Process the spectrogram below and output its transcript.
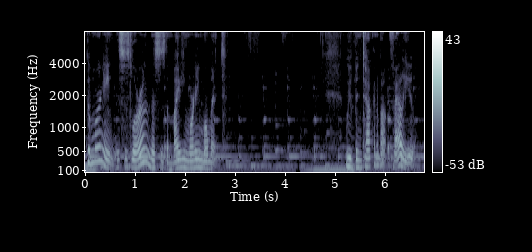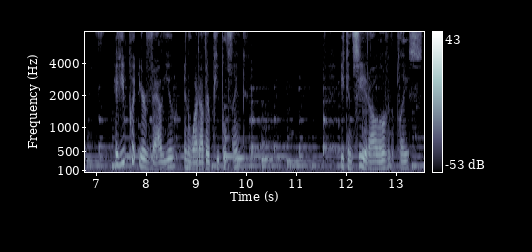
Good morning. This is Laura, and this is the Mighty Morning Moment. We've been talking about value. Have you put your value in what other people think? You can see it all over the place.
